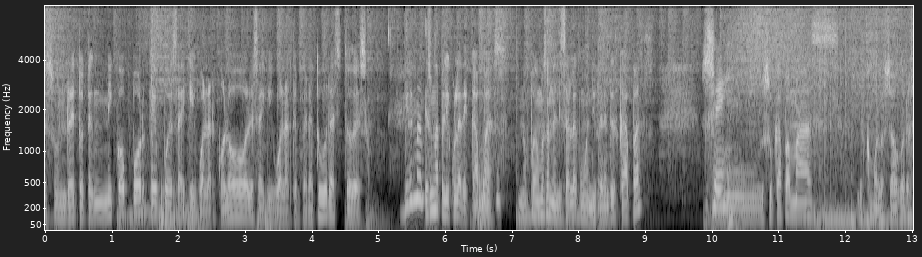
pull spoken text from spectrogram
es un reto técnico porque pues hay que igualar colores, hay que igualar temperaturas y todo eso. Es una película de capas, ¿no? Podemos analizarla como en diferentes capas. Su, su capa más es como los ogros.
